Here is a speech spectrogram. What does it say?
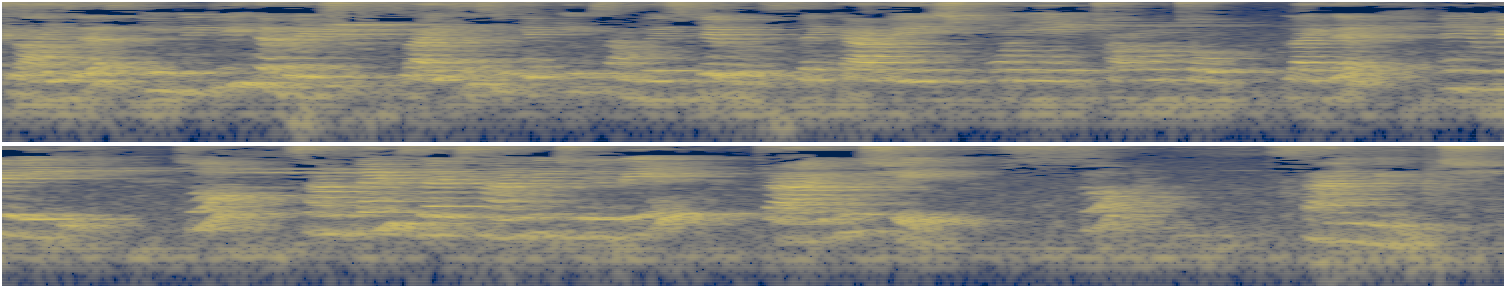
slices. In between the bread slices you can keep some vegetables like cabbage, onion, tomato like that and you can eat it. So sometimes that sandwich will be in triangle shape. So sandwich.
